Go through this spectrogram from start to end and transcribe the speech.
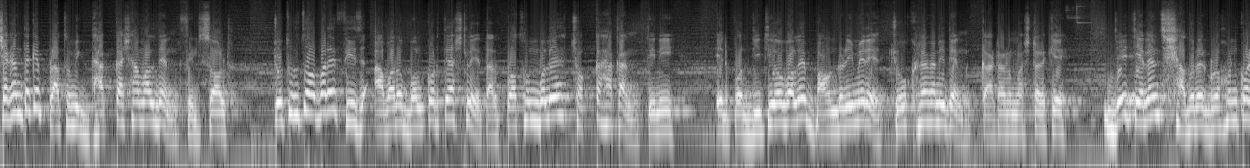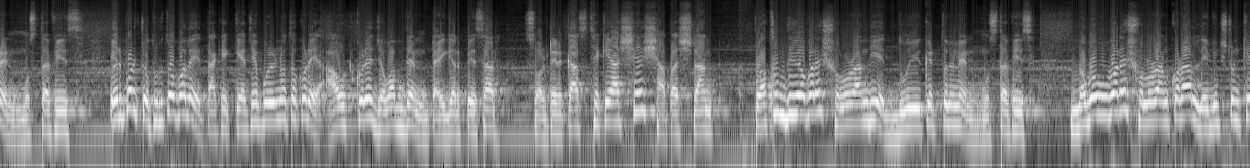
সেখান থেকে প্রাথমিক ধাক্কা সামাল দেন ফিলসল্ট চতুর্থ ওভারে ফিজ আবারও বল করতে আসলে তার প্রথম বলে ছক্কা হাঁকান তিনি। এরপর দ্বিতীয় বলে বাউন্ডারি মেরে চোখ রাঙানি দেন কাটার মাস্টারকে। যে চ্যালেঞ্জ সাদরে গ্রহণ করেন মুস্তাফিজ। এরপর চতুর্থ বলে তাকে ক্যাচে পরিণত করে আউট করে জবাব দেন টাইগার পেসার। সল্টের কাছ থেকে আসে সাতাশ রান। প্রথম দুই ওভারে ষোলো রান দিয়ে দুই উইকেট তুলে নেন মুস্তাফিজ। নবম ওভারে ষোলো রান করা লিভিংস্টনকে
